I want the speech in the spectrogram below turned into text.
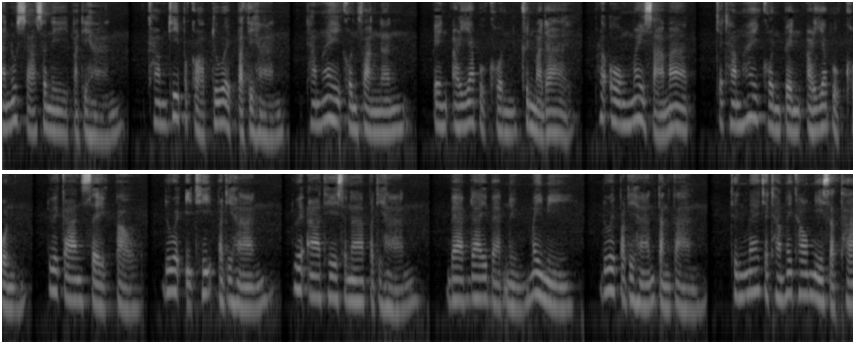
อนุสาสนีปฏิหารคำที่ประกอบด้วยปฏิหารทำให้คนฟังนั้น เป็นอริยบุคคลขึ้นมาได้ พระองค์ไม่สามารถจะทำให้คนเป็นอริยบุคคล ด้วยการเสกเป่า ด้วยอิทธิปฏิหาร ด้วยอาเทศนาปฏิหาร แบบใดแบบหนึ่งไม่มี ด้วยปฏิหารต่างๆ ถึงแม้จะทำให้เขามีศรัทธา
